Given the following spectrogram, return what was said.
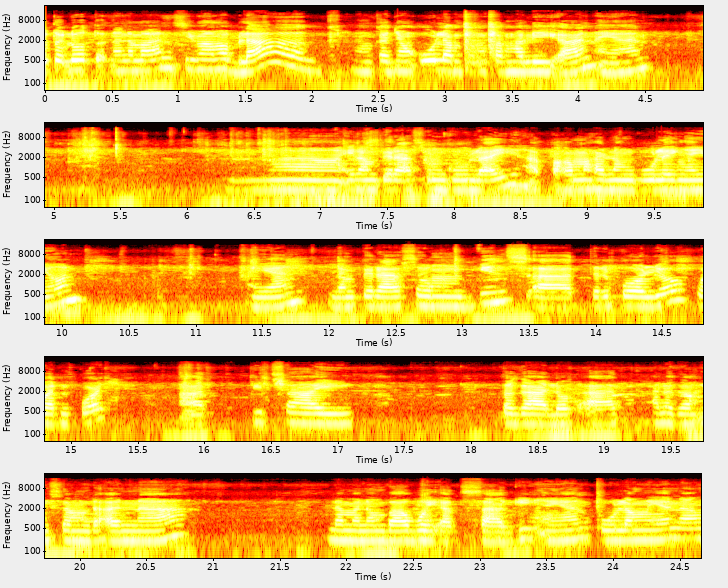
Magluto-luto na naman si Mama Vlog. Ang kanyang ulam pang tanghalian. Ayan. Ah, ilang pirasong gulay. Napakamahal ng gulay ngayon. Ayan. Ilang pirasong beans at repolyo. One fourth. At pichay Tagalog at halagang isang daan na laman ng baboy at saging. Ayan, kulang na yan ng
